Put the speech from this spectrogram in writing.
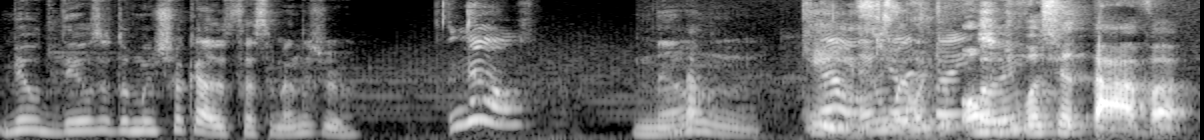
Meu Deus, eu tô muito chocado. Você tá sabendo, Ju? Não. Não? Não. Que não, isso? É onde, onde você tava?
